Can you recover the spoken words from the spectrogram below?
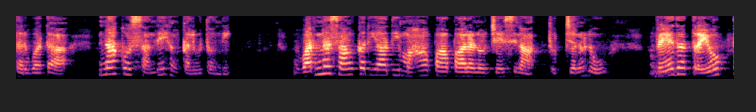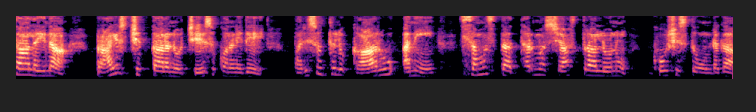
తరువాత నాకు సందేహం కలుగుతోంది. వర్ణ సాంకర్యాది మహాపాపాలను చేసిన దుర్జనులు వేద త్రయోక్తాలైన ప్రాయశ్చిత్తాలను చేసుకొననిదే పరిశుద్ధులు కారు అని సమస్త ధర్మ శాస్త్రాల్లోనూ ఘోషిస్తూ ఉండగా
